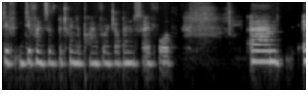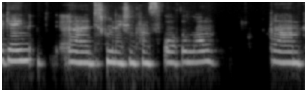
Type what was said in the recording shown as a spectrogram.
dif differences between applying for a job and so forth. Um, again, uh, discrimination comes forth along um,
